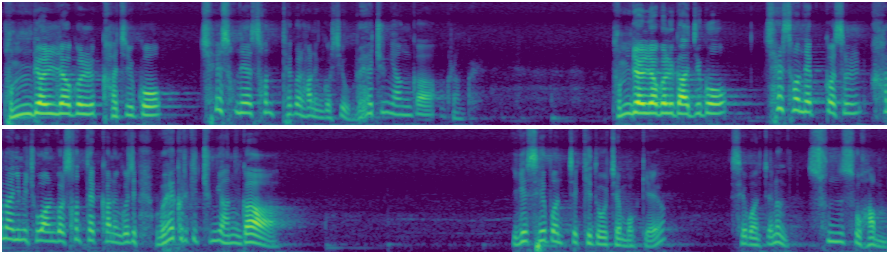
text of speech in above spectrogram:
분별력을 가지고 최선의 선택을 하는 것이 왜 중요한가 그런 거예요. 분별력을 가지고 최선의 것을 하나님이 좋아하는 걸 선택하는 것이 왜 그렇게 중요한가? 이게 세 번째 기도 제목이에요. 세 번째는 순수함,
